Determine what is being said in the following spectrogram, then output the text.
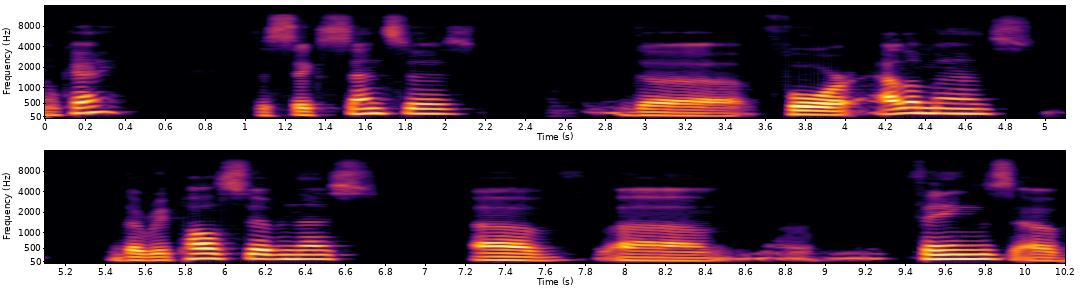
Okay? The six senses, the four elements, the repulsiveness of um, things, of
